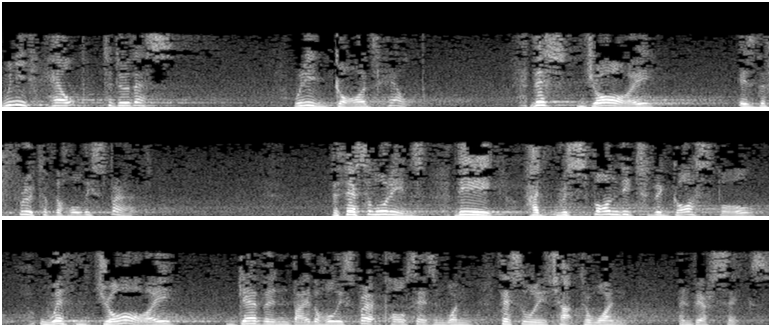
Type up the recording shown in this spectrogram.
We need help to do this. We need God's help. This joy is the fruit of the Holy Spirit. The Thessalonians, they had responded to the gospel with joy given by the Holy Spirit, Paul says in 1 Thessalonians chapter 1 and verse 6.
